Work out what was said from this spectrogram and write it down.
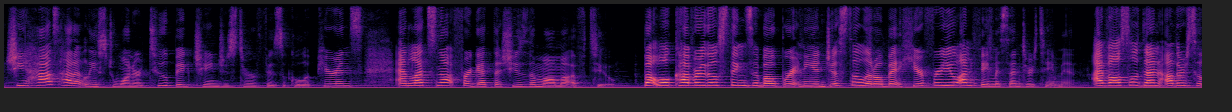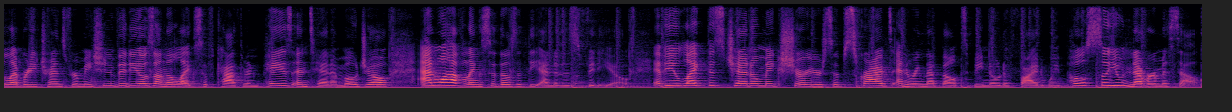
she has had at least one or two big changes to her physical appearance, and let's not forget that she's the mama of two. But we'll cover those things about Brittany in just a little bit here for you on Famous Entertainment. I've also done other celebrity transformation videos on the likes of Catherine Paiz and Tana Mongeau, and we'll have links to those at the end of this video. If you like this channel, make sure you're subscribed and ring that bell to be notified when we post so you never miss out.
